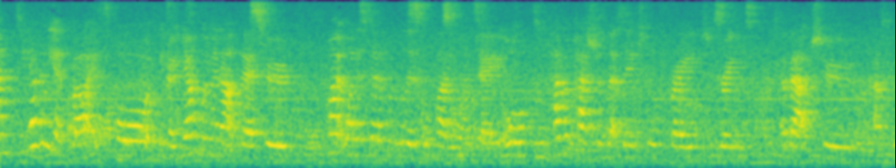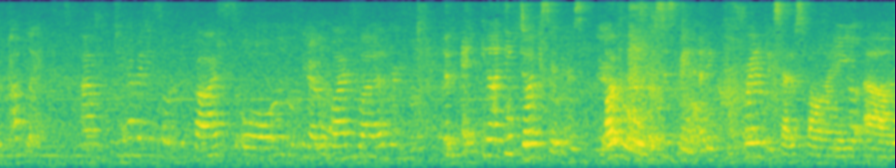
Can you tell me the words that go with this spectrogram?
And do you have any advice for you know young women out there who might want to set up a political party one day or have a passion that they're too afraid to bring about to um, the public? Um, do you have any sort of advice or you know wise words? And, you know, I think don't be scared because overall this has been an incredibly satisfying um,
